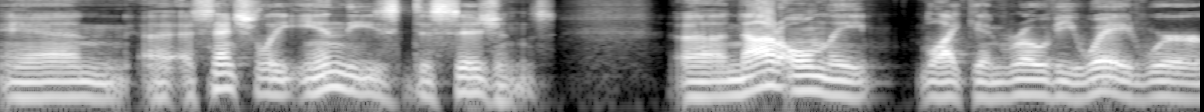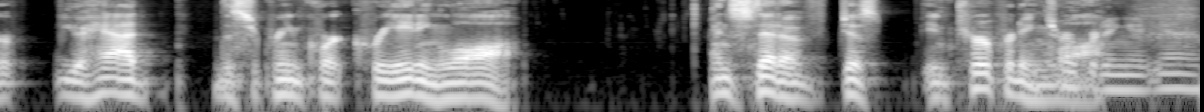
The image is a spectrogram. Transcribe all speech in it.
and uh, essentially in these decisions, uh, not only like in Roe v. Wade, where you had the Supreme Court creating law instead of just interpreting, interpreting law, it, yeah.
